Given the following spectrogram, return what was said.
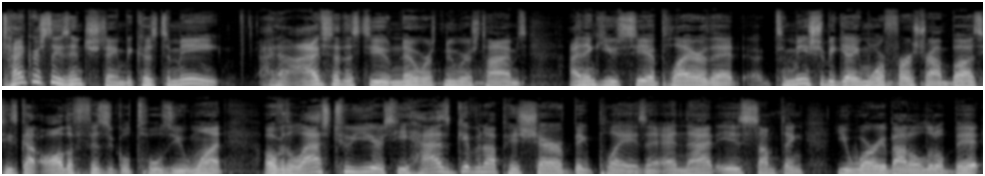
Tankersley is interesting because to me, I've said this to you numerous numerous times. I think you see a player that, to me, should be getting more first round buzz. He's got all the physical tools you want. Over the last two years, he has given up his share of big plays, and, that is something you worry about a little bit.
